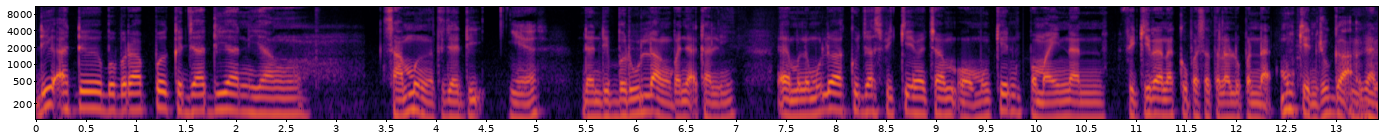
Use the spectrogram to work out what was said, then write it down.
dia ada beberapa kejadian yang sama terjadi Yes. dan dia berulang banyak kali. Eh mula-mula aku just fikir macam oh mungkin permainan fikiran aku pasal terlalu penat. Mungkin juga mm-hmm. kan.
